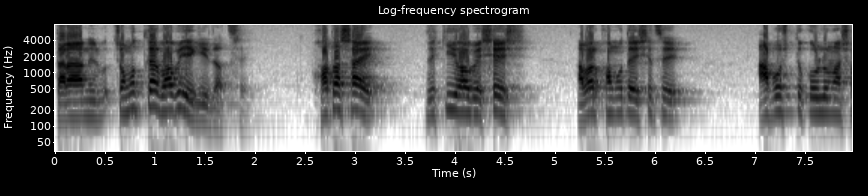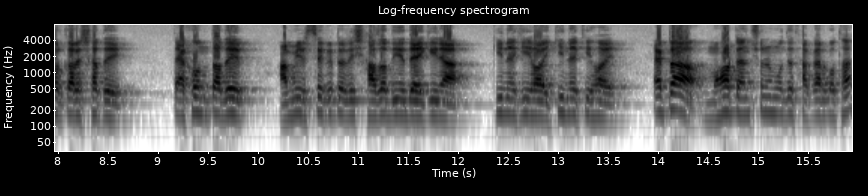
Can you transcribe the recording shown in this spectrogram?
তারা নির্ব- চমৎকারভাবে এগিয়ে যাচ্ছে। হতাশায় যে কি হবে শেষ, আবার ক্ষমতা এসেছে, আপোষ তো করল না সরকারের সাথে, এখন তাদের আমির সেক্রেটারি সাজা দিয়ে দেয় কি না কি না কি হয়, কি না কি হয়, একটা মহা টেনশনের মধ্যে থাকার কথা,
